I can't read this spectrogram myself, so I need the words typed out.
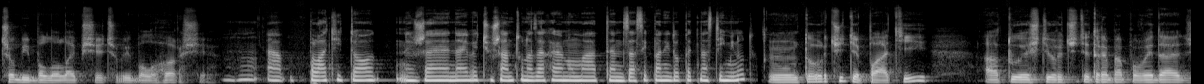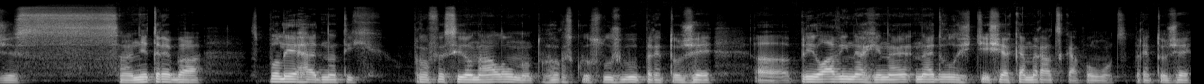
čo by bolo lepšie, čo by bolo horšie. Uh-huh. A platí to, že najväčšiu šantu na záchranu má ten zasypaný do 15 minút? Um, to určite platí a tu ešte určite treba povedať, že sa netreba spoliehať na tých profesionálov, na tú horskú službu, pretože uh, pri lavinách je naj, najdôležitejšia kamarátska pomoc, pretože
